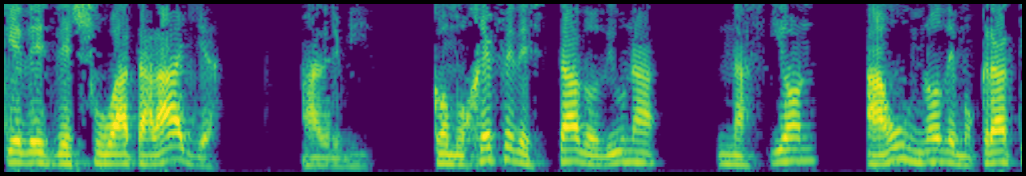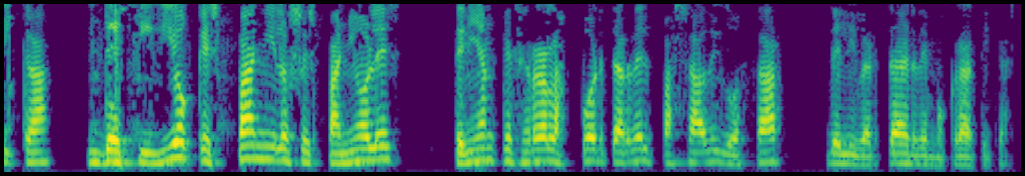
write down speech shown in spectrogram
que desde su atalaya, madre mía, como jefe de Estado de una nación aún no democrática, decidió que España y los españoles tenían que cerrar las puertas del pasado y gozar de libertades democráticas.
